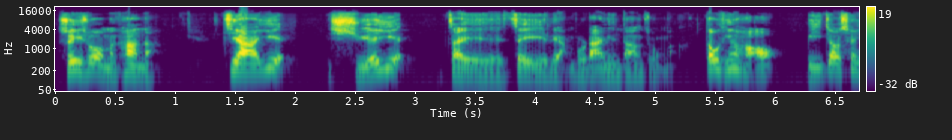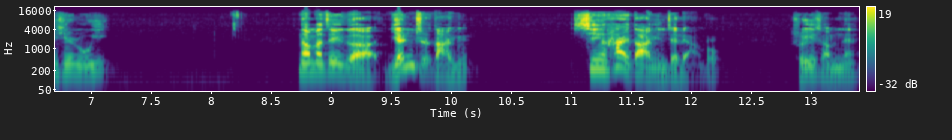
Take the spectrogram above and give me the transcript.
所以说我们看呢，家业、学业在这两部大运当中啊，都挺好，比较称心如意。那么这个壬子大运、辛亥大运这两步，属于什么呢？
